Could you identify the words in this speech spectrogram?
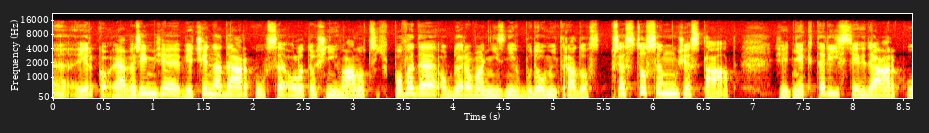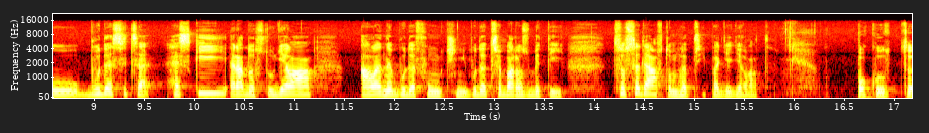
Eh, Jirko, já věřím, že většina dárků se o letošních Vánocích povede, obdarovaní z nich budou mít radost. Přesto se může stát, že některý z těch dárků bude sice hezký, radost udělá, ale nebude funkční, bude třeba rozbitý. Co se dá v tomhle případě dělat? Pokud eh,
